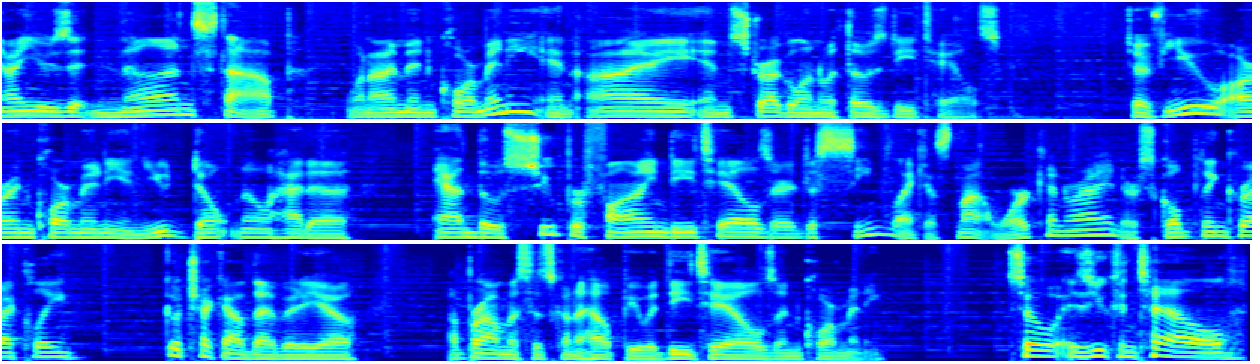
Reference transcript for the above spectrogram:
I use it non-stop when I'm in Core Mini and I am struggling with those details. So if you are in Core Mini and you don't know how to add those super fine details or it just seems like it's not working right or sculpting correctly, go check out that video. I promise it's going to help you with details and Core Mini. So as you can tell,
